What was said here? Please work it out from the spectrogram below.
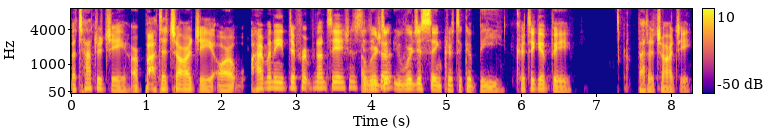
Bhattacharjee, or Bhattacharjee, or how many different pronunciations we're, ju- we're just saying Kritika B. Kritika B. Bhattacharjee.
